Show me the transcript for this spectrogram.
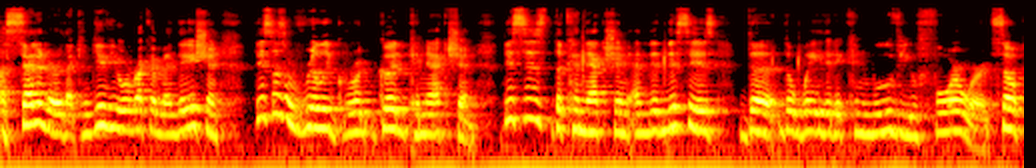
a senator that can give you a recommendation. This is a really good connection. This is the connection and then this is the the way that it can move you forward. So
